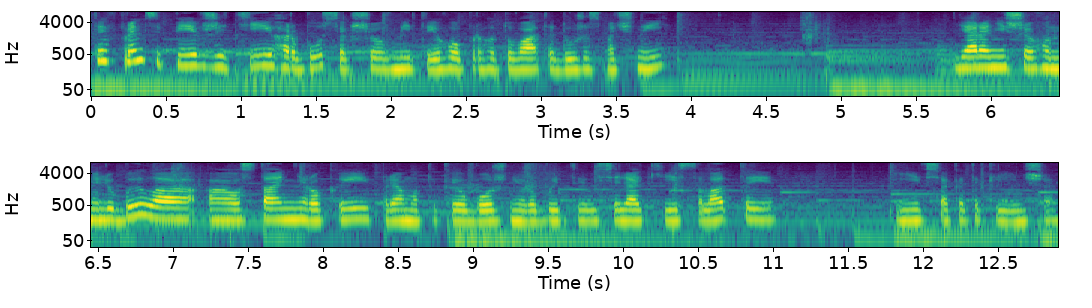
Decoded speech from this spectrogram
Та й, в принципі, в житті гарбуз, якщо вміти його приготувати, дуже смачний. Я раніше його не любила, а останні роки прямо таки обожнюю робити усілякі салати і всяке таке інше.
